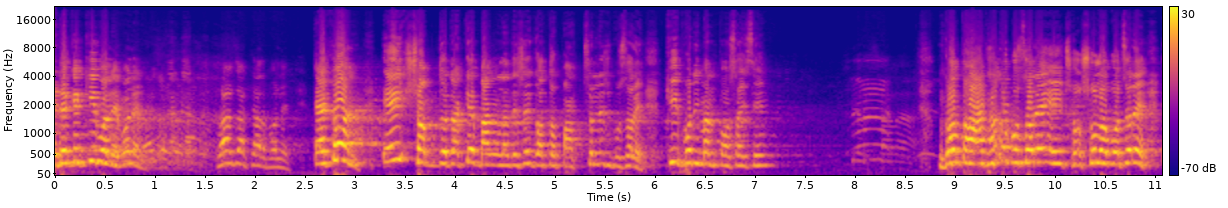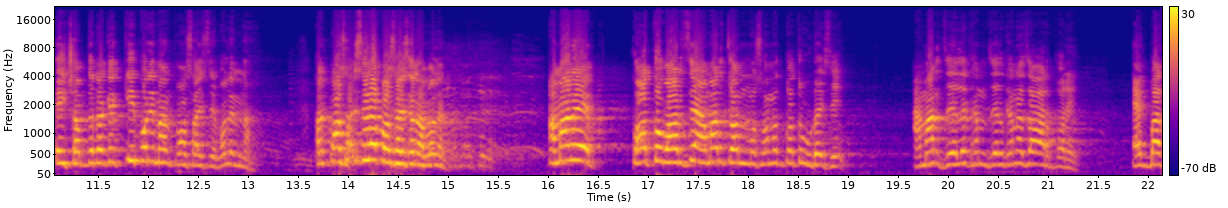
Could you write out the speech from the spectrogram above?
এটাকে কি বলে বলেন? রাজাকার বলে। এখন এই শব্দটাকে বাংলাদেশে গত পাঁচচল্লিশ বছরে কি পরিমাণ পচাইছে গত আঠারো বছরে এই ষোলো বছরে এই শব্দটাকে কি পরিমাণ পচাইছে বলেন না? আর পচাইছে না পচাইছে না বলেন। আমারে কতবার যে আমার জন্ম সনদপত্র উঠাইছে আমার জেলখান জেলখানা যাওয়ার পরে একবার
